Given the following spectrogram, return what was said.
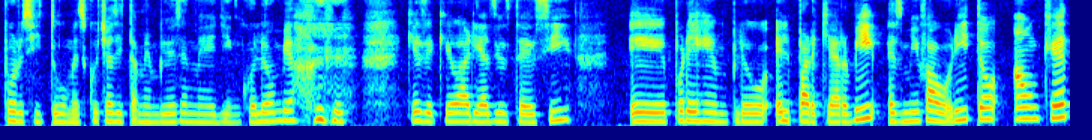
por si tú me escuchas y también vives en Medellín, Colombia, que sé que varias de ustedes sí. Eh, por ejemplo, el Parque Arví es mi favorito, aunque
